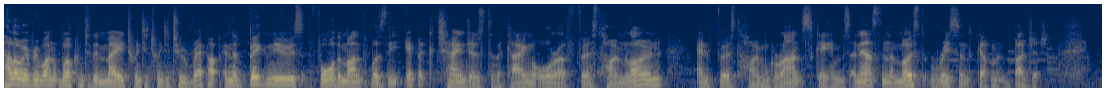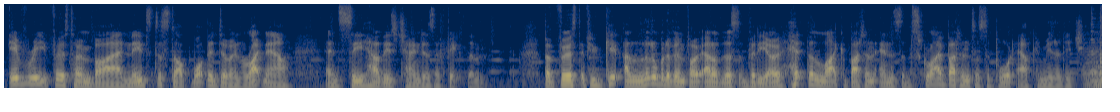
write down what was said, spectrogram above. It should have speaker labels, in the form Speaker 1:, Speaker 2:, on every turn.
Speaker 1: Hello everyone, welcome to the May 2022 wrap up and the big news for the month was the epic changes to the Kāinga Ora First Home Loan and First Home Grant schemes announced in the most recent government budget. Every first home buyer needs to stop what they're doing right now and see how these changes affect them. But first, if you get a little bit of info out of this video, hit the like button and the subscribe button to support our community channel.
